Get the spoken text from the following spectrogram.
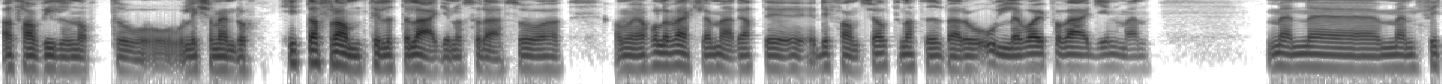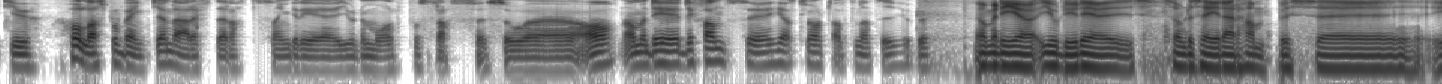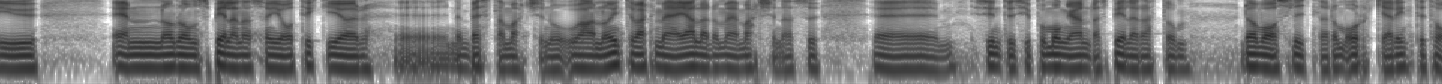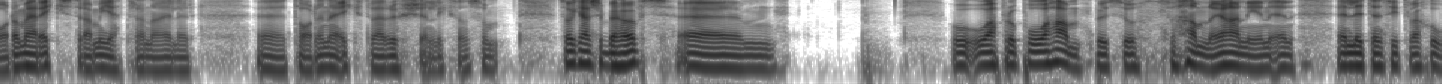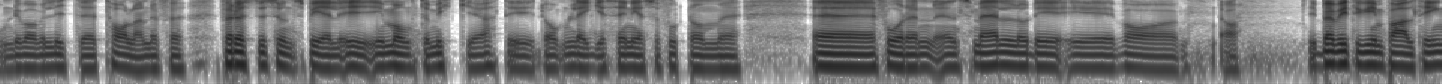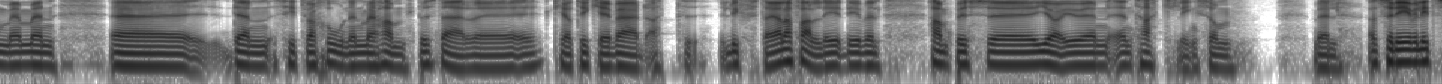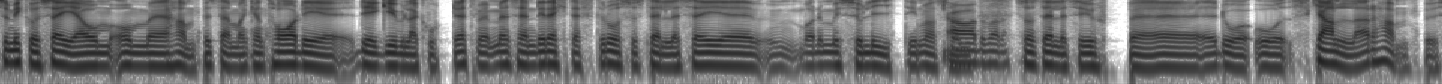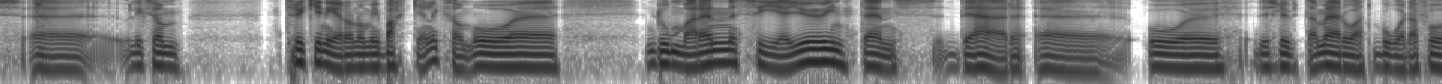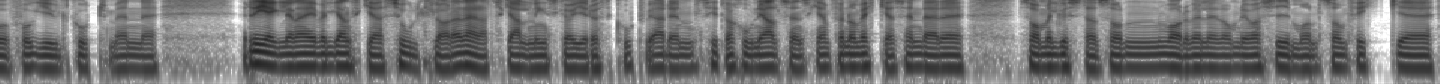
att han vill något och, och liksom ändå hitta fram till lite lägen och sådär. Så ja, men jag håller verkligen med dig att det, det fanns ju alternativ där och Olle var ju på väg in men men, eh, men fick ju hållas på bänken där efter att Sangré gjorde mål på straff. Så eh, ja, ja men det, det fanns eh, helt klart alternativ. Gjorde. Ja men det gjorde ju det, som du säger där, Hampus eh, är ju en av de spelarna som jag tycker gör eh, den bästa matchen och, och, han har inte varit med i alla de här matcherna så eh, syntes ju på många andra spelare att de, de var slitna, de orkade inte ta de här extra metrarna eller eh, ta den här extra ruschen liksom som, som kanske behövs. Eh, och, och apropå Hampus så, så hamnar ju han i en, en, en liten situation. Det var väl lite talande för, för Östersunds spel i, i mångt och mycket att det, de lägger sig ner så fort de eh, får en, en smäll och det är, var, ja, vi behöver inte gå in på allting men, men Eh, den situationen med Hampus där eh, kan jag tycka är värd att lyfta i alla fall. Det, det är väl, Hampus eh, gör ju en, en tackling som väl, alltså det är väl inte så mycket att säga om, om Hampus där, man kan ta det, det gula kortet men, men sen direkt efter då så ställer sig, var det Mussolitin va, som, ja, det det. som ställer sig upp då och skallar Hampus. liksom trycker ner honom i backen liksom och domaren ser ju inte ens det här eh, och eh, det slutar med då att båda får, får gult kort men eh, reglerna är väl ganska solklara där att skallning ska ge rött kort. Vi hade en situation i Allsvenskan för någon vecka sedan där eh, Samuel Gustafsson var det väl, eller om det var Simon, som fick eh,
